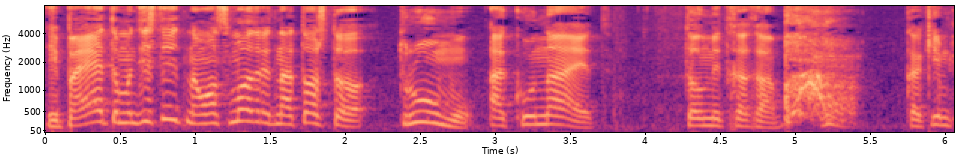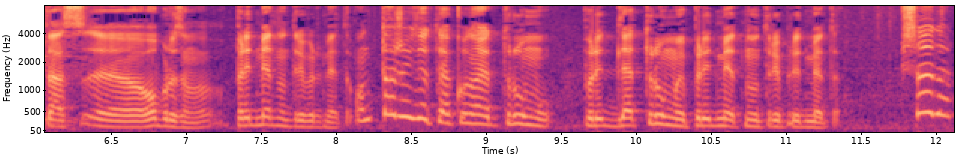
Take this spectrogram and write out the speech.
И поэтому действительно он смотрит на то, что труму окунает Талмит Хахам каким-то э, образом, предмет внутри предмета. Он тоже идет и окунает труму, для трумы предмет внутри предмета. Это.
